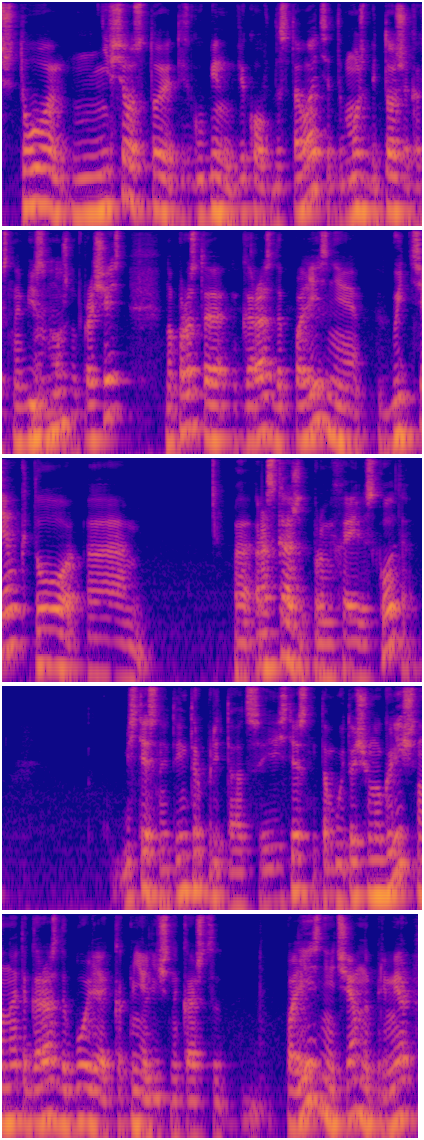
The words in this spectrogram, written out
что не все стоит из глубин веков доставать. Это может быть тоже как снобизм mm-hmm. можно прочесть, но просто гораздо полезнее быть тем, кто э, э, расскажет про Михаила Скотта. Естественно, это интерпретация, естественно, там будет очень много личного, но это гораздо более, как мне лично кажется, полезнее, чем, например,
